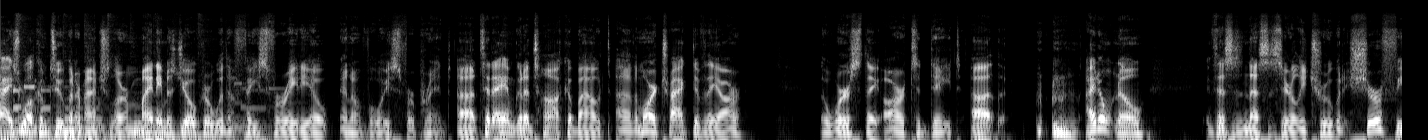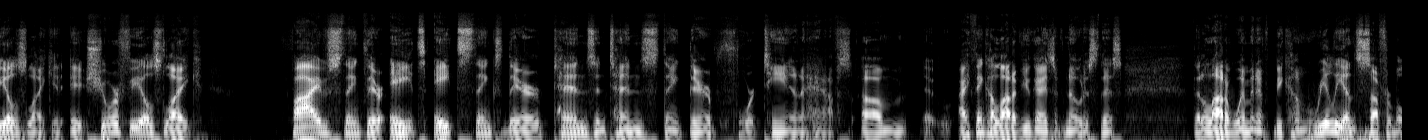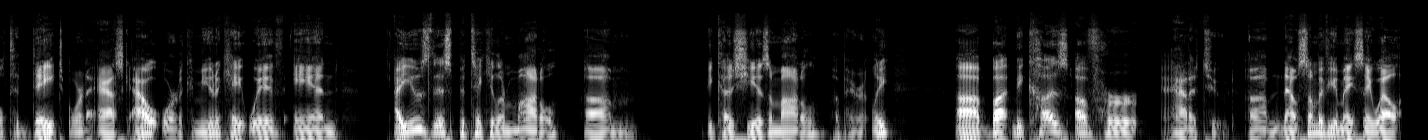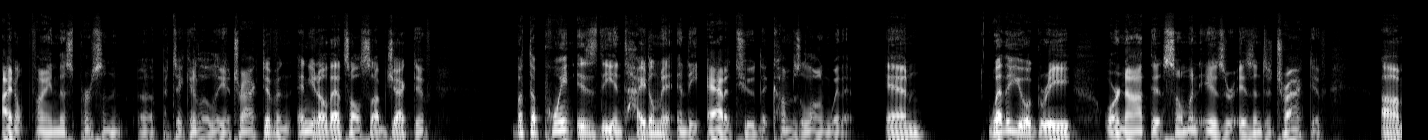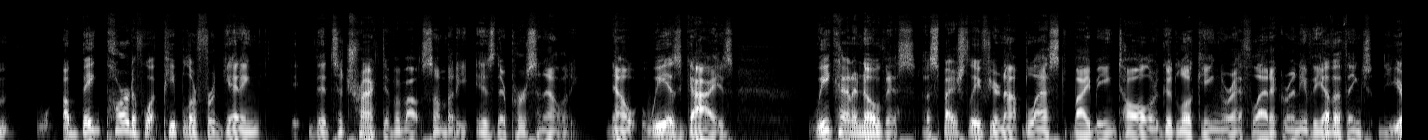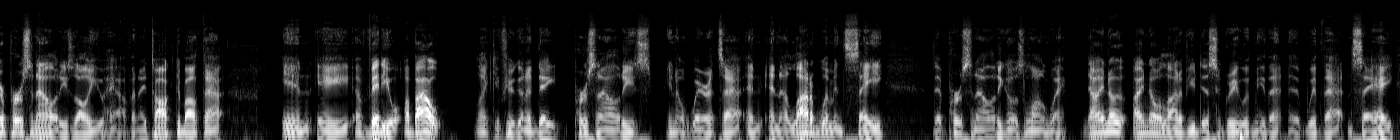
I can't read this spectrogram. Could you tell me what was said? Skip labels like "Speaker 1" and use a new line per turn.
Guys, welcome to Better Bachelor. My name is Joker with a face for radio and a voice for print. Uh, today I'm going to talk about uh, the more attractive they are, the worse they are to date. Uh, I don't know if this is necessarily true, but it sure feels like it. It sure feels like fives think they're eights, eights think they're tens, and tens think they're 14 and a halfs. Um, I think a lot of you guys have noticed this that a lot of women have become really insufferable to date or to ask out or to communicate with. And I use this particular model um, because she is a model, apparently, uh, but because of her attitude. Um, now, some of you may say, well, I don't find this person uh, particularly attractive. And, and, you know, that's all subjective. But the point is the entitlement and the attitude that comes along with it. And whether you agree or not that someone is or isn't attractive, um, a big part of what people are forgetting eh, that's attractive about somebody is their personality. Now, we as guys, we kind of know this, especially if you're not blessed by being tall or good looking or athletic or any of the other things. Your personality is all you have. And I talked about that in a, a video about like if you're going to date personalities, you know, where it's at. And and a lot of women say that personality goes a long way. Now I know I know a lot of you disagree with me that eh, with that and say, "Hey,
